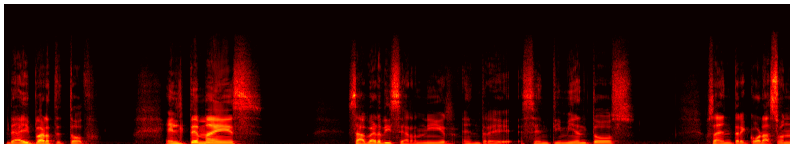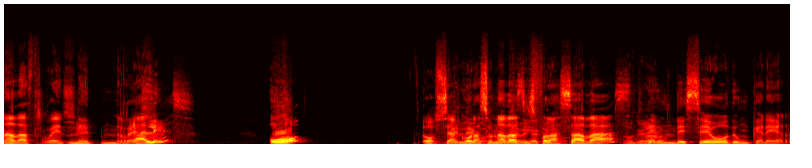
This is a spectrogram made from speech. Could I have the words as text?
De ahí parte todo. El tema es saber discernir entre sentimientos, o sea, entre corazonadas re- Sí. ne- reales o, o sea, Del ego, ¿no? corazonadas como- disfrazadas de un deseo, de un querer.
